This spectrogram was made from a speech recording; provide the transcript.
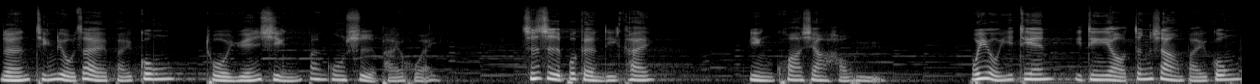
仍停留在白宫椭圆形办公室徘徊。迟迟不肯离开，并夸下豪语：“我有一天一定要登上白宫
